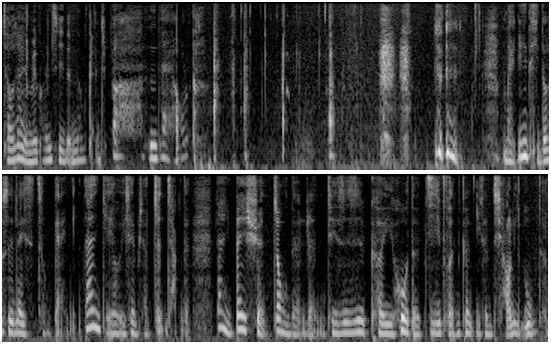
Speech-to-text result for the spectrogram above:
嘲笑也没关系的那种感觉啊，真是太好了。每一题都是类似这种概念，但也有一些比较正常的。那你被选中的人其实是可以获得积分跟一个小礼物的，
